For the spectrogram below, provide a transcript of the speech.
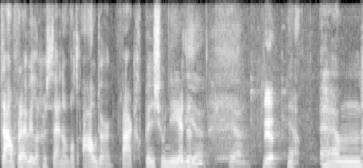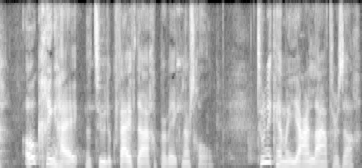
taalvrijwilligers zijn al wat ouder, vaak gepensioneerden. Ja. ja. Ja. Ja. Ehm, ook ging hij natuurlijk vijf dagen per week naar school. Toen ik hem een jaar later zag,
